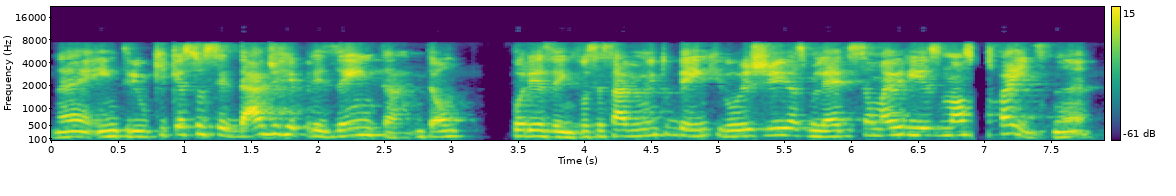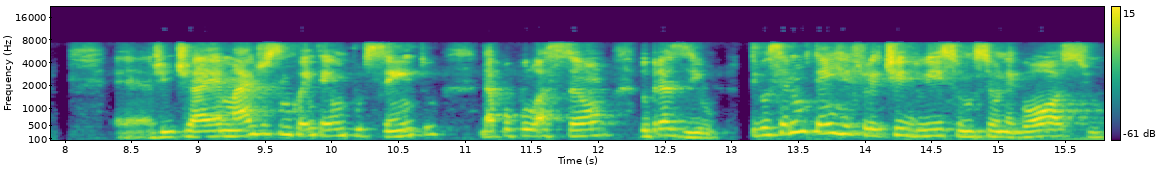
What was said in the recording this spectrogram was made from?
né, entre o que, que a sociedade representa, então, por exemplo, você sabe muito bem que hoje as mulheres são maiorias no nosso país, né? É, a gente já é mais de 51% da população do Brasil. Se você não tem refletido isso no seu negócio,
